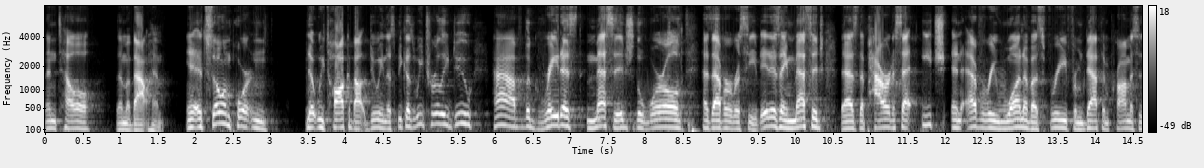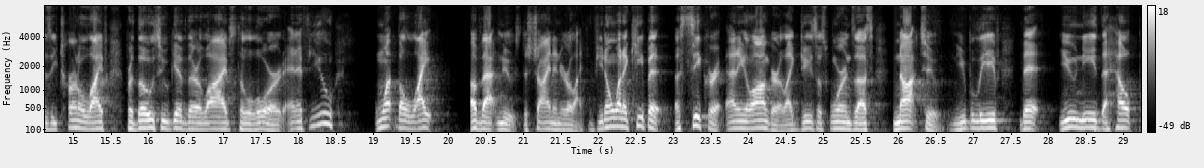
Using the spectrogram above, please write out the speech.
then tell them about him. It's so important that we talk about doing this because we truly do have the greatest message the world has ever received. It is a message that has the power to set each and every one of us free from death and promises eternal life for those who give their lives to the Lord. And if you want the light of that news to shine in your life, if you don't want to keep it a secret any longer, like Jesus warns us not to, you believe that you need the help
